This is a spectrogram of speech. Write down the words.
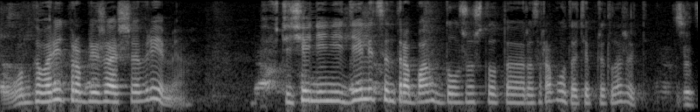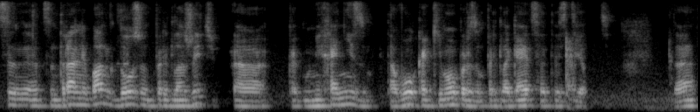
он говорит про ближайшее время. В течение недели Центробанк должен что-то разработать и предложить. Центральный банк должен предложить э, как бы механизм того, каким образом предлагается это сделать. Да?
